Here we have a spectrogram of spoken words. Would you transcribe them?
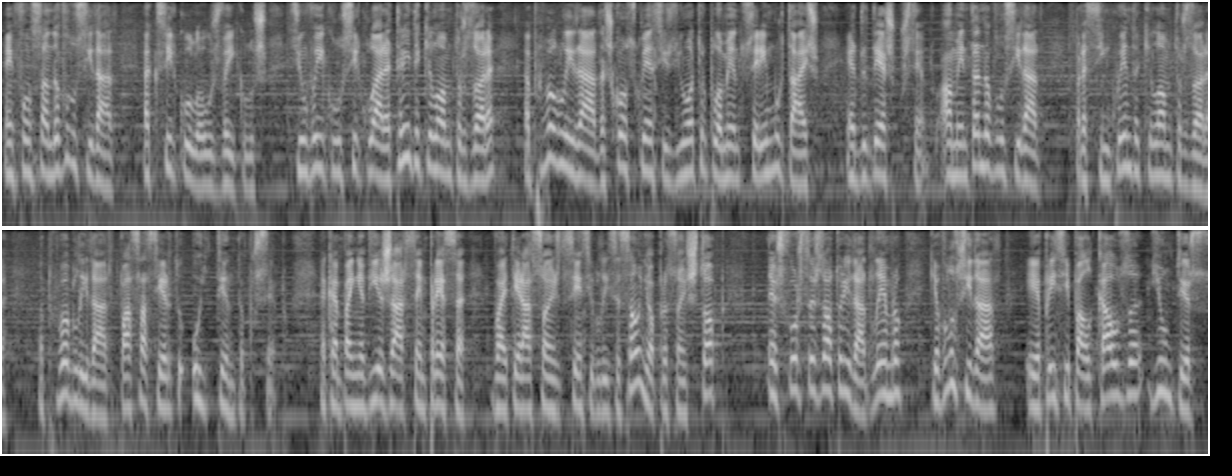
em função da velocidade a que circulam os veículos. Se um veículo circular a 30 km hora, a probabilidade das consequências de um atropelamento serem mortais é de 10%. Aumentando a velocidade para 50 km hora, a probabilidade passa a ser de 80%. A campanha Viajar Sem Pressa vai ter ações de sensibilização e operações stop. As forças da autoridade lembram que a velocidade é a principal causa de um terço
